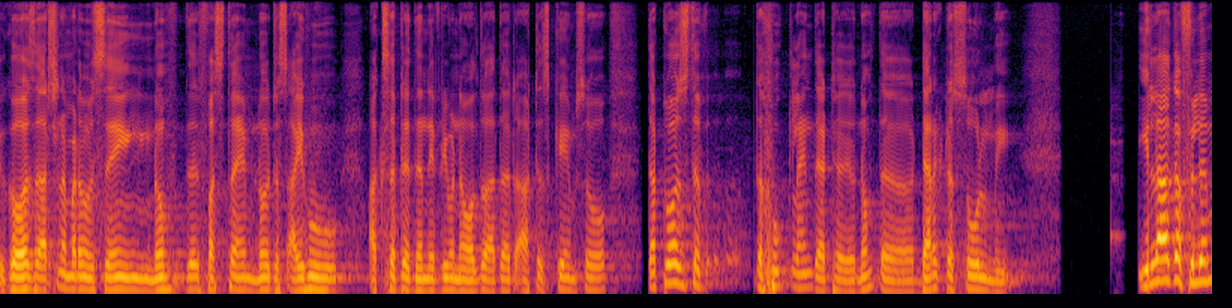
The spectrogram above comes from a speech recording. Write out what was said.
because Archana madam saying no the first time no just I who accepted then every one all the other artist came so that was the the hook line that uh, you know the director sold me. Ilaga film,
